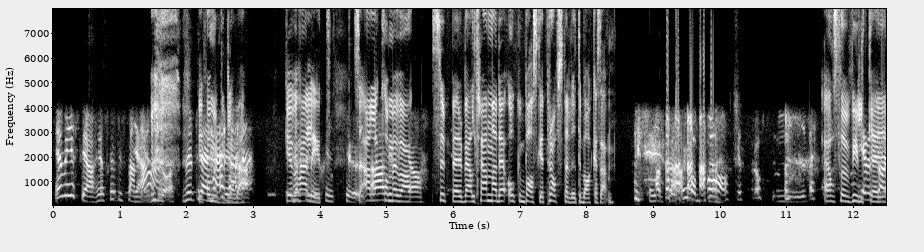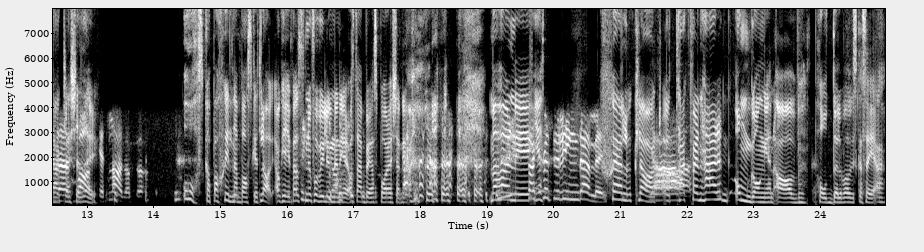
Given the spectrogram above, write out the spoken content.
Ja, men just det. Ja. Jag ska till Spanien. Ja. Förlåt. Det får man inte glömma. Gud vad härligt. Så alla Ja, kommer vara jag. supervältränade och basketproffs när vi är tillbaka sen. Åh, basketproffslivet. Alltså vilka jäkla tjejer. basketlag också? Åh, skapa skillnad basketlag. Okej, fast nu får vi lugna ner oss. Det här börjar spåra känner jag. Men hörni, Tack för att du ringde Alex. Självklart. Ja. Och tack för den här omgången av podd eller vad vi ska säga.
